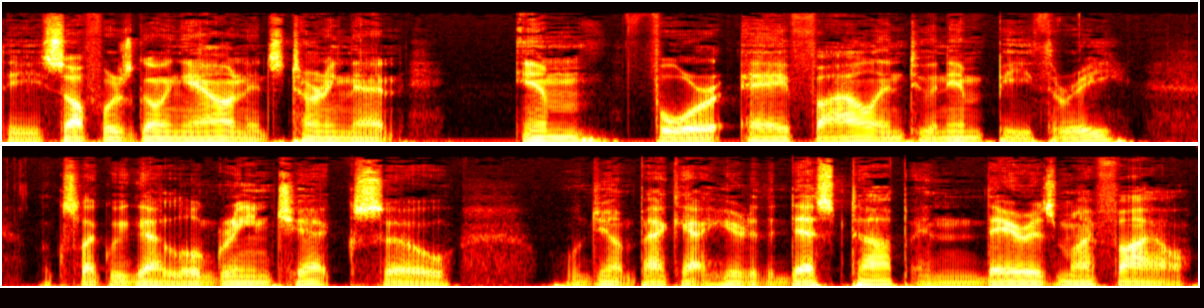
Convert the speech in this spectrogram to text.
the software is going out and it's turning that M4A file into an MP3. Looks like we got a little green check, so we'll jump back out here to the desktop and there is my file.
